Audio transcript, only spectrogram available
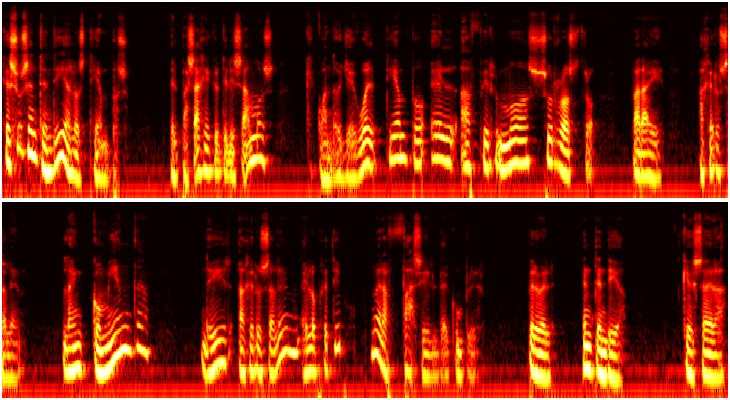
Jesús entendía los tiempos. El pasaje que utilizamos cuando llegó el tiempo Él afirmó su rostro para ir a Jerusalén. La encomienda de ir a Jerusalén, el objetivo, no era fácil de cumplir, pero Él entendía que esa era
